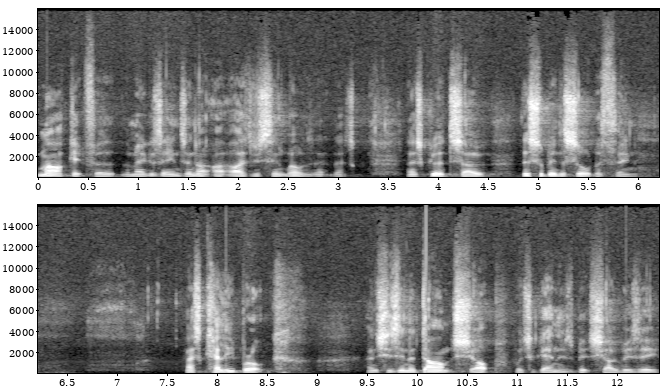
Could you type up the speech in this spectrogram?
market for the magazines, and I, I just think, well, that, that's, that's good. So this will be the sort of thing. That's Kelly Brook, and she's in a dance shop, which again is a bit show busy,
